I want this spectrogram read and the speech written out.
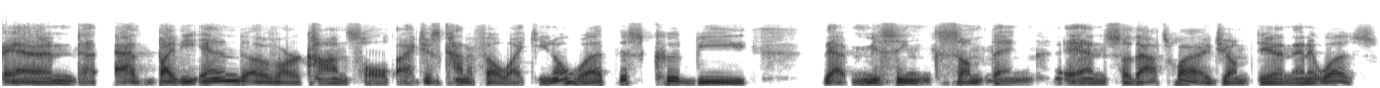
And at, by the end of our consult, I just kind of felt like, you know what, this could be that missing something. And so that's why I jumped in, and it was.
